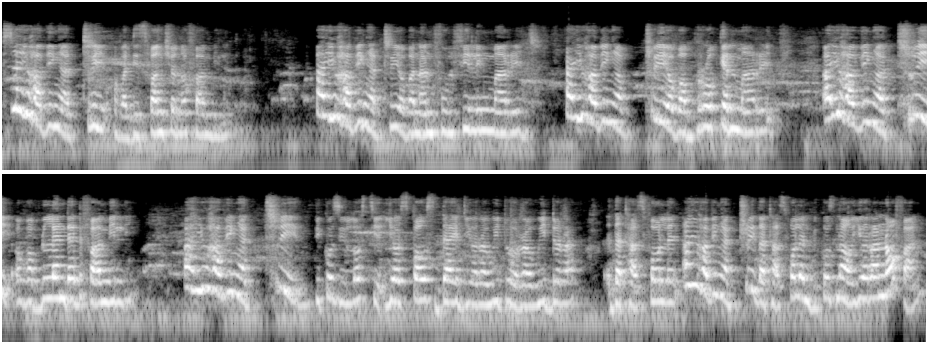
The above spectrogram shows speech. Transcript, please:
Today, you having a tree of a dysfunctional family. Are you having a tree of an unfulfilling marriage? Are you having a tree of a broken marriage? Are you having a tree of a blended family? Are you having a tree because you lost your, your spouse died, you're a widow or a widower that has fallen? Are you having a tree that has fallen because now you're an orphan?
